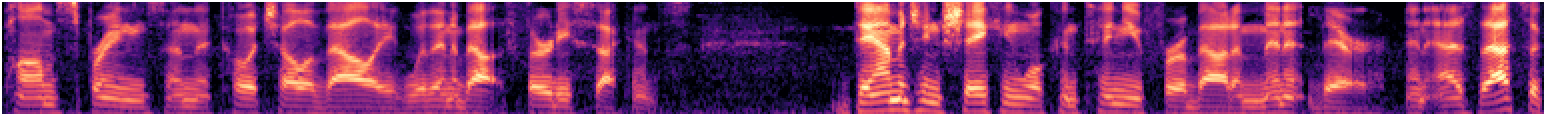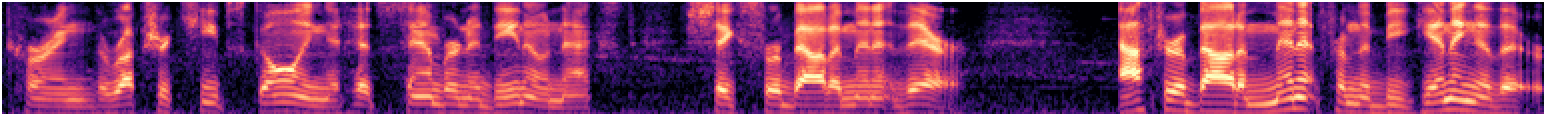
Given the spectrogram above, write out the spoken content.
Palm Springs and the Coachella Valley within about 30 seconds. Damaging shaking will continue for about a minute there, and as that's occurring, the rupture keeps going. It hits San Bernardino next, shakes for about a minute there. After about a minute from the beginning of the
